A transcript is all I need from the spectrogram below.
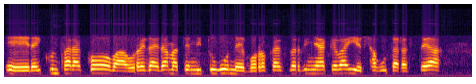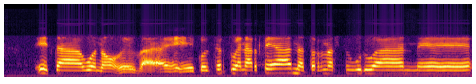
e, eraikuntzarako ba, aurrera eramaten ditugun e, borroka ezberdinak ebai ezagutaraztea eta bueno, e, ba, e, kontzertuen artean, datorren asteburuan e,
